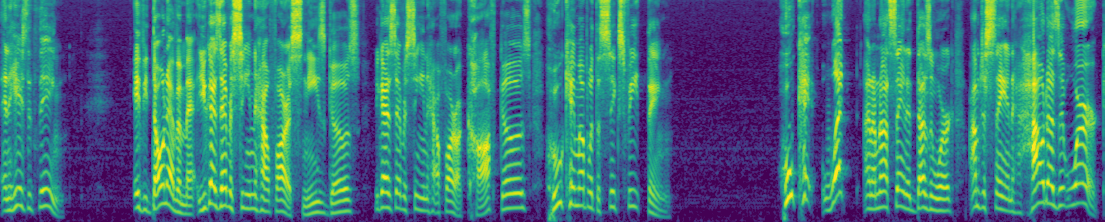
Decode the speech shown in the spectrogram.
And here's the thing. If you don't have a mask, you guys ever seen how far a sneeze goes? You guys ever seen how far a cough goes? Who came up with the six feet thing? Who came? What? And I'm not saying it doesn't work. I'm just saying, how does it work?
